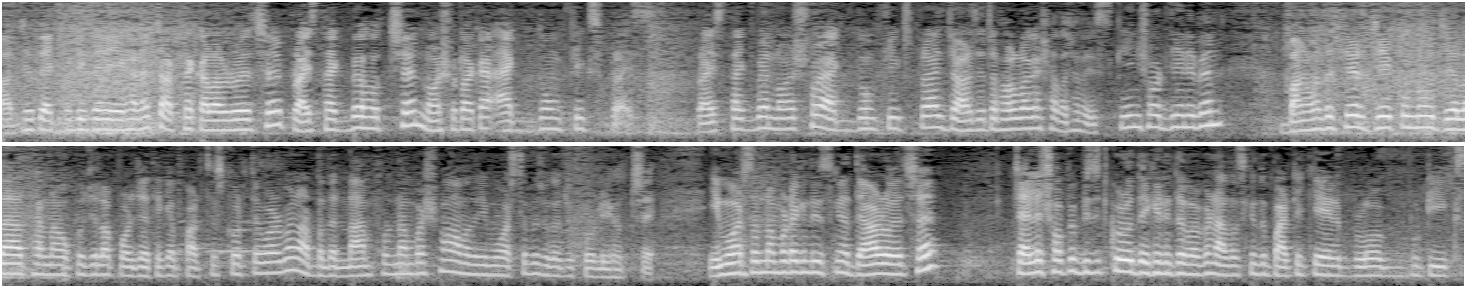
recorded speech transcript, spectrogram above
আর যেহেতু একটা ডিজাইন এখানে চারটা কালার রয়েছে প্রাইস থাকবে হচ্ছে নয়শো টাকা একদম ফিক্স প্রাইস প্রাইস থাকবে নয়শো একদম ফিক্স প্রাইস যার যেটা ভালো লাগে সাথে সাথে স্ক্রিনশট দিয়ে নেবেন। বাংলাদেশের যে কোনো জেলা, থানা, উপজেলা পর্যায়ে থেকে পারচেস করতে পারবেন। আপনাদের নাম ফোন নাম্বার সহ আমাদের এই হোয়াটসঅ্যাপে যোগাযোগ করলেই হচ্ছে। এই হোয়াটসঅ্যাপ নাম্বারটা কিন্তু স্ক্রিনে দেওয়া রয়েছে। চাইলে শপে ভিজিট করেও দেখে নিতে পারবেন। আদার্স কিন্তু পার্টিকের blog boutiques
